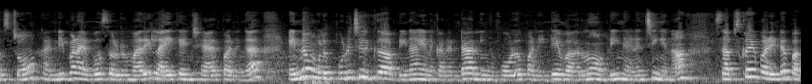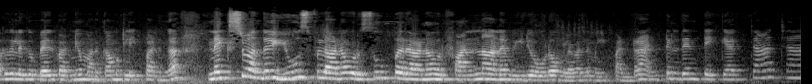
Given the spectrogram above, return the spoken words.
கஷ்டம். கண்டிப்பா நான் எப்போ சொல்ற மாதிரி லைக் அண்ட் ஷேர் பண்ணுங்க. என்ன உங்களுக்கு பிடிச்சிருக்கு அப்படின்னா எனக்கு கரெக்டா நீங்க ஃபாலோ பண்ணிட்டே வரணும் அப்படின்னு நினைச்சீங்கன்னா சப்ஸ்கிரைப் பண்ணிட்டு பக்கத்துல இருக்க பெல் பட்டனையும் மறக்காம கிளிக் பண்ணுங்க. நெக்ஸ்ட் வந்து யூஸ்ஃபுல்லான ஒரு சூப்பரான ஒரு ஃபன்னான வீடியோவோட உங்களை வந்து மீட் பண்றேன். அண்டில் தென் டேக் கேர் டாடா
